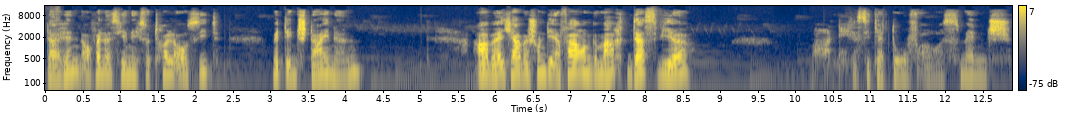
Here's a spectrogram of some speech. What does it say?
Dahin, auch wenn das hier nicht so toll aussieht mit den Steinen. Aber ich habe schon die Erfahrung gemacht, dass wir Nee, das sieht ja doof aus. Mensch.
